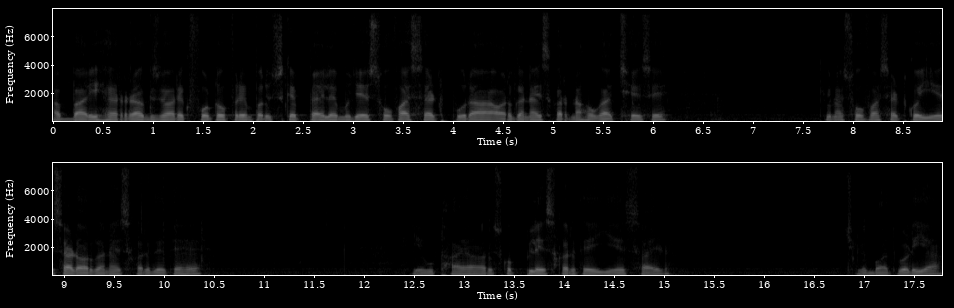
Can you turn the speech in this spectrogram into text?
अब बारी है रग्स और एक फ़ोटो फ्रेम पर। उसके पहले मुझे सोफ़ा सेट पूरा ऑर्गेनाइज करना होगा अच्छे से। क्यों ना सोफ़ा सेट को ये साइड ऑर्गेनाइज कर देते हैं। ये उठाया और उसको प्लेस करते हैं ये साइड। चलो, बहुत बढ़िया।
